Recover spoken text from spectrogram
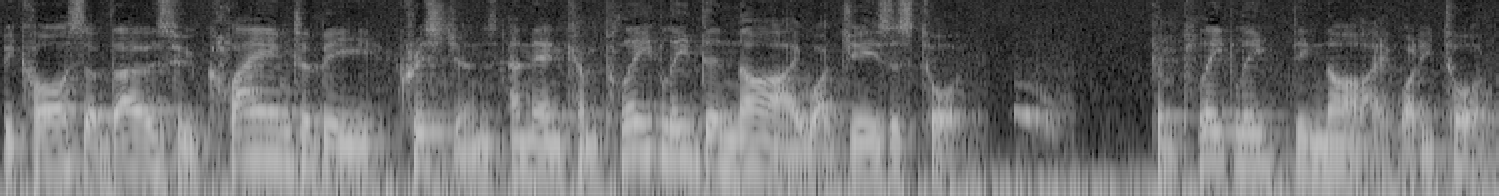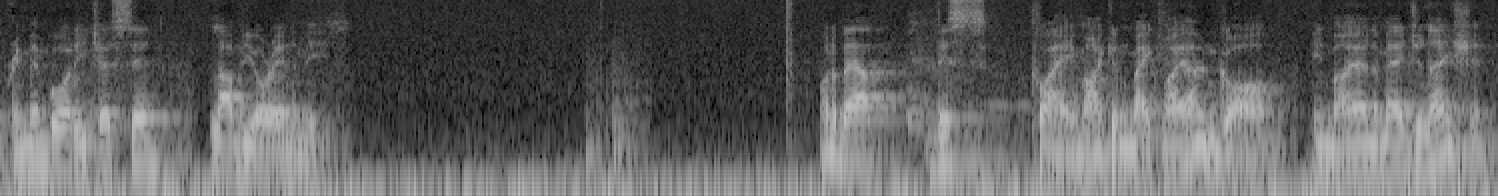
because of those who claim to be Christians and then completely deny what Jesus taught. Completely deny what he taught. Remember what he just said? Love your enemies. What about this claim? I can make my own God in my own imagination.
